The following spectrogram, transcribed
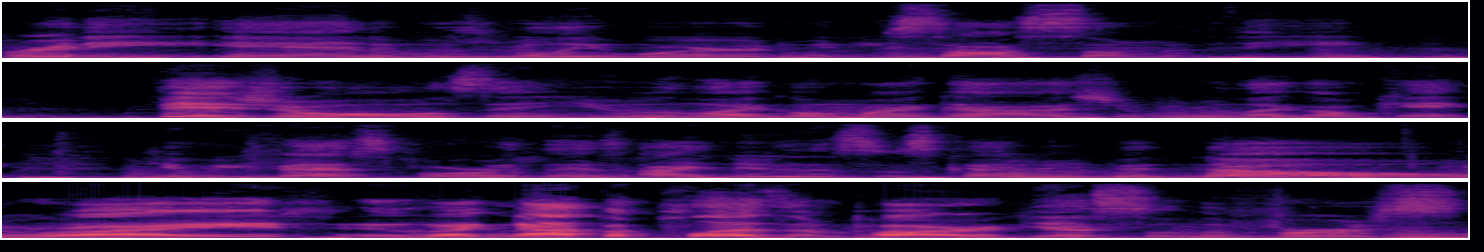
pretty, and it was really weird when you saw some of the visuals and you were like, oh my gosh, and we were like, okay, can we fast forward this? I knew this was coming, but no. Right. It was like not the pleasant part. Yes, so the first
